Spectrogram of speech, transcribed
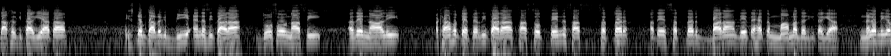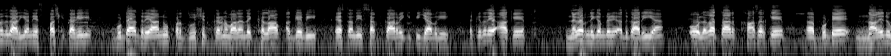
ਦਾਖਲ ਕੀਤਾ ਗਿਆ ਤਾਂ ਇਸ ਦੇ ਮੁਤਾਬਕ ਬੀਐਨਐਸ ਦੀ ਧਾਰਾ 279 ਅਤੇ ਨਾਲ ਹੀ 1873 ਦੀ ਧਾਰਾ 703 770 ਅਤੇ 70 12 ਦੇ ਤਹਿਤ ਮਾਮਲਾ ਦਰਜ ਕੀਤਾ ਗਿਆ। ਨਗਰ ਨਿਗਮ ਅਧਿਕਾਰੀਆਂ ਨੇ ਸਪਸ਼ਟ ਕੀਤਾ ਕਿ ਬੁੱਢਾ ਦਰਿਆ ਨੂੰ ਪ੍ਰਦੂਸ਼ਿਤ ਕਰਨ ਵਾਲਿਆਂ ਦੇ ਖਿਲਾਫ ਅੱਗੇ ਵੀ ਇਸ ਤਰ੍ਹਾਂ ਦੀ ਸਖਤ ਕਾਰਵਾਈ ਕੀਤੀ ਜਾਵੇਗੀ। ਤਾਂ ਕਿਤੇ ਆ ਕੇ ਨਗਰ ਨਿਗਮ ਦੇ ਜਿਹੜੇ ਅਧਿਕਾਰੀ ਆ ਉਹ ਲਗਾਤਾਰ ਖਾਸ ਕਰਕੇ ਬੁੱਢੇ ਨਾਲੇ ਨੂੰ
